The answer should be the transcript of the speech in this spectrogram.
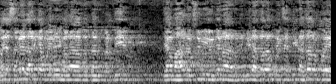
माझ्या सगळ्या लाडक्या बहिणी मला मतदान करतील. त्या महालक्ष्मी योजना म्हणजे दीड हजारांपेक्षा तीन हजार रुपये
